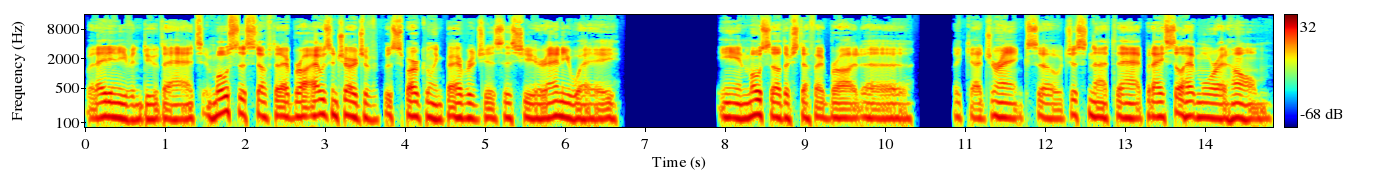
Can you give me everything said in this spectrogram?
But I didn't even do that. Most of the stuff that I brought, I was in charge of sparkling beverages this year anyway. And most other stuff I brought, uh, like I drank. So just not that, but I still have more at home.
